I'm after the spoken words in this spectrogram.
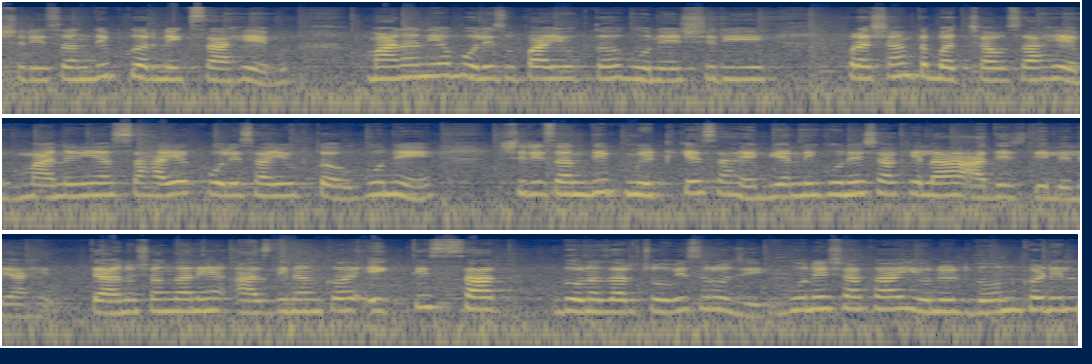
श्री संदीप कर्णिक साहेब माननीय पोलीस उपायुक्त गुन्हे श्री प्रशांत बच्चाव साहेब माननीय सहाय्यक पोलीस आयुक्त गुन्हे श्री संदीप मिटके साहेब यांनी गुन्हे शाखेला आदेश दिलेले आहेत. त्या अनुषंगाने आज दिनांक एकतीस सात दोन हजार चोवीस रोजी गुन्हे शाखा युनिट दोनकडील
